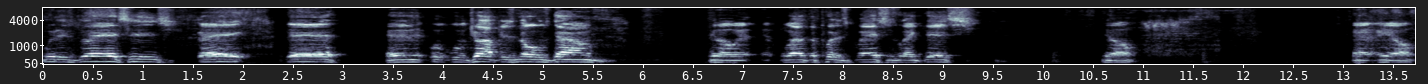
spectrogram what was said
with his glasses, right there, and we'll, we'll drop his nose down. You know, we'll have to put his glasses like this. You know, and, you know,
